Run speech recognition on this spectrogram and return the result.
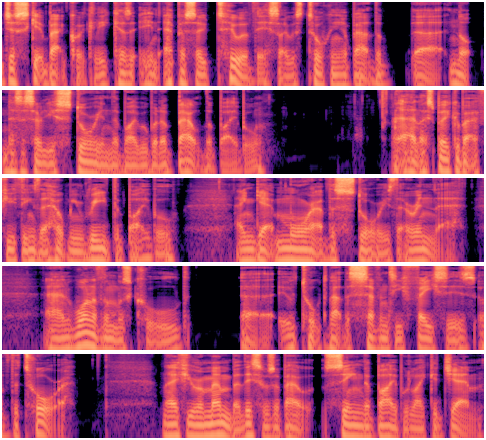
just skip back quickly because in episode two of this, I was talking about the uh, not necessarily a story in the Bible, but about the Bible. And I spoke about a few things that helped me read the Bible and get more out of the stories that are in there. And one of them was called, uh, it talked about the 70 faces of the Torah. Now, if you remember, this was about seeing the Bible like a gem,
